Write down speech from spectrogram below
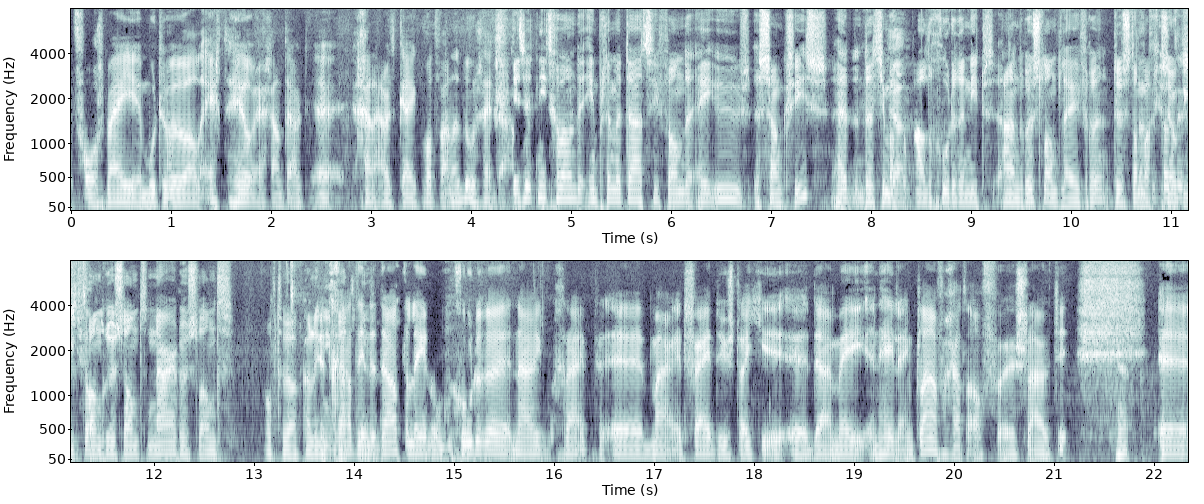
volgens mij moeten we wel echt heel erg aan het uit, gaan uitkijken wat we aan het doen zijn daar. Is het niet gewoon de implementatie van de EU-sancties? Dat je mag ja. bepaalde goederen niet aan Rusland leveren. Dus dan dat, mag je ze ook niet van Rusland naar Rusland Oftewel Het gaat inderdaad alleen om de goederen, naar ik begrijp. Uh, maar het feit dus dat je uh, daarmee een hele enclave gaat afsluiten. Ja. Uh,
